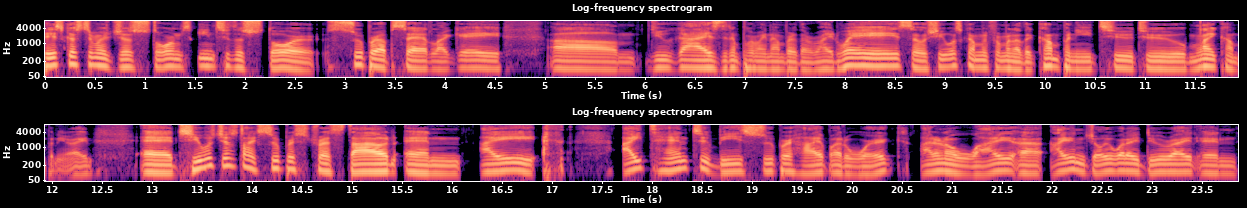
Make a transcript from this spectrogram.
this customer just storms into the store super upset like hey um, you guys didn't put my number the right way. So she was coming from another company to to my company right? And she was just like super stressed out. And i I tend to be super hype at work. I don't know why. Uh, I enjoy what I do, right? And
